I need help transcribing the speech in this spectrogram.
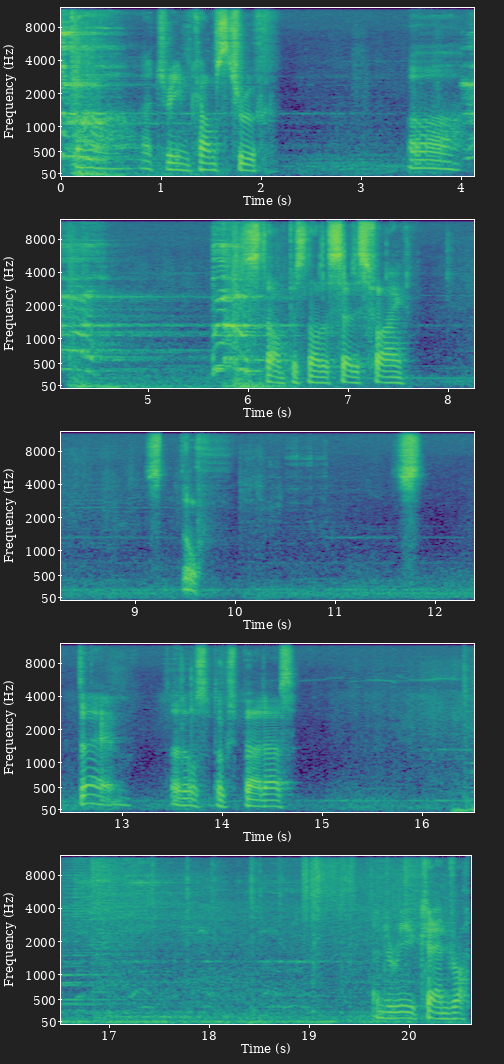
Oh, ah, that dream comes true. Oh. Stomp is not as satisfying. Stuff. Damn. That also looks badass. And the Kendra.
